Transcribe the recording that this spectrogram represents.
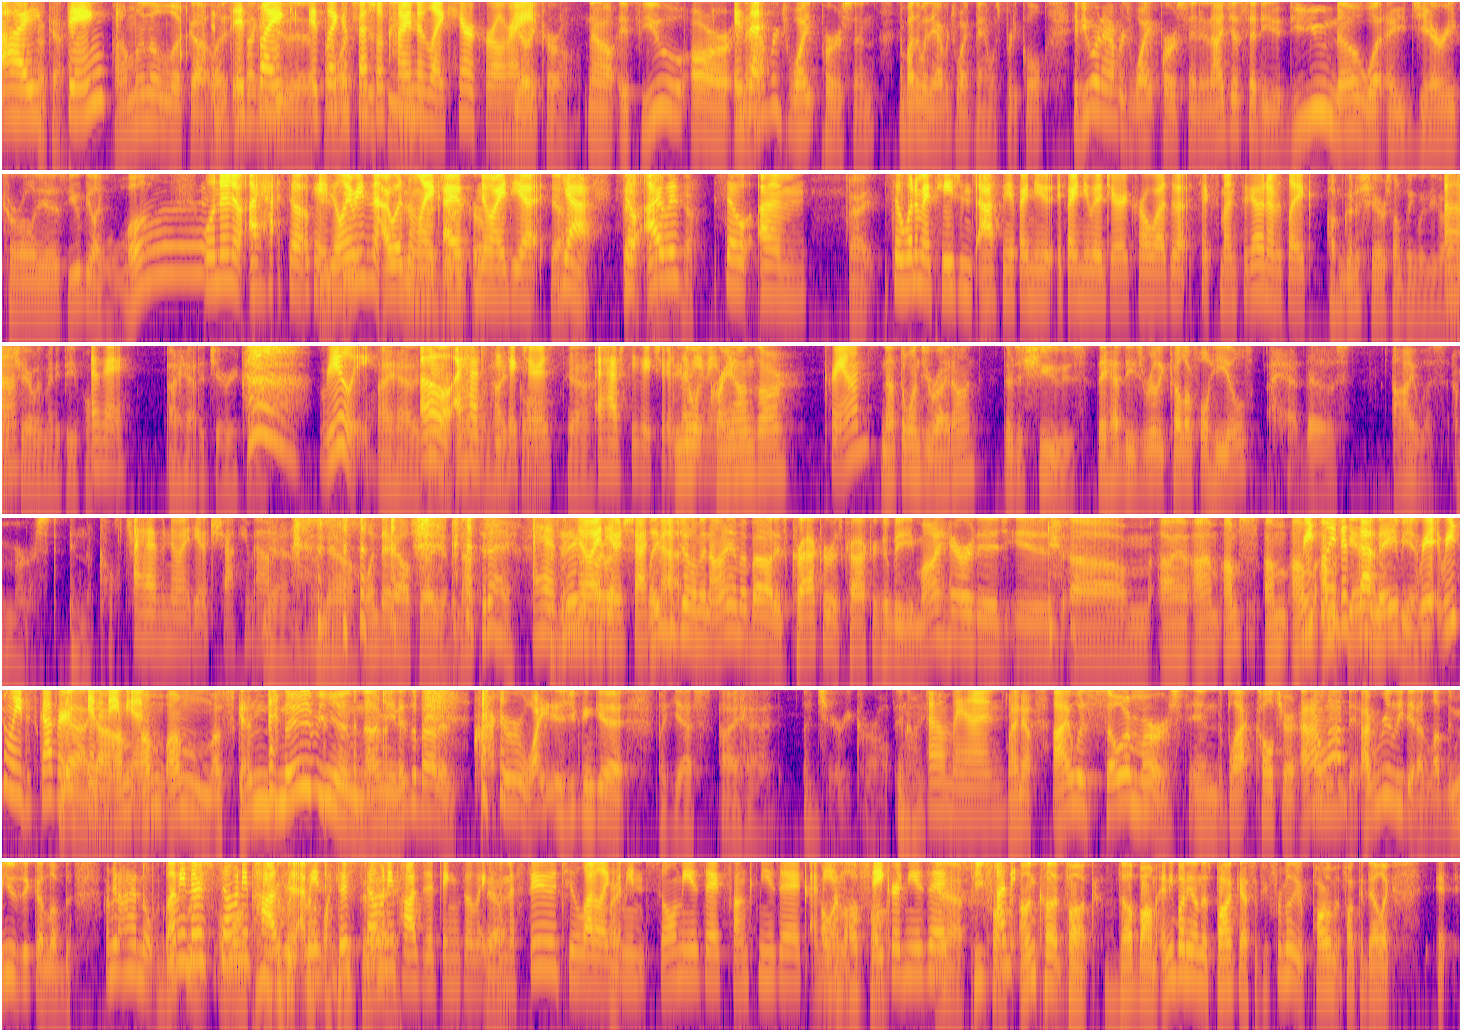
I Okay. think I'm gonna look up. Let's see if I it's like it's I like a want you to special kind of like hair curl, right? Jheri curl. Now, if you are an that- average white person, and by the way, the average white band was pretty cool. If you were an average white person, and I just said to you, "Do you know what a Jheri curl is?" You'd be like, "What?" Well, no, no. I ha- so okay. the only it? reason I wasn't This like I have curl. no idea. Yeah. Yeah. So That's- I was yeah. so um All right, so one of my patients asked me if I knew if I knew what a Jheri curl was about six months ago, and I was like, I'm gonna share something with you. I Uh-huh. don't share with many people. okay, I had a Jheri curl. really? I had a Jheri oh, I have to see high school. pictures. Yeah. I have to see pictures. Do you know That'd what amazing. crayons are? Crayons? Not the ones you write on. They're the shoes. They had these really colorful heels. I had those. I was immersed in the culture. I have no idea what you're talking about. Yeah, I know. One day I'll show you, but not today. I have today no idea about- what you're talking about. Ladies and gentlemen, I am about as cracker as cracker can be. My heritage is um, I, I'm I'm I'm I'm, Recently I'm. Scandinavian. Re- recently discovered yeah, Scandinavian. yeah, I'm, I'm, I'm a Scandinavian. I mean, it's about as cracker white as you can get. But yes, I had a Jheri curl in high school. Oh man. I know. I was so immersed in the black culture, and I Mm-hmm. loved it. I really did. I loved the music. I loved. The, I mean, I had no. I mean, there's so many positive. I mean, like there's so many positive things. though, like Yeah. from the food to a lot of like, I mean, soul music, funk music. I mean, Oh, I love sacred funk. music. Yeah, P Funk, I mean, Uncut Funk, the bomb. Anybody on this podcast, if you're familiar with Parliament Funkadelic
